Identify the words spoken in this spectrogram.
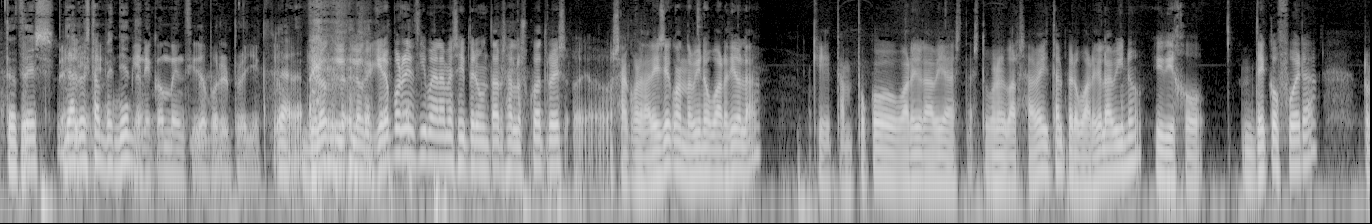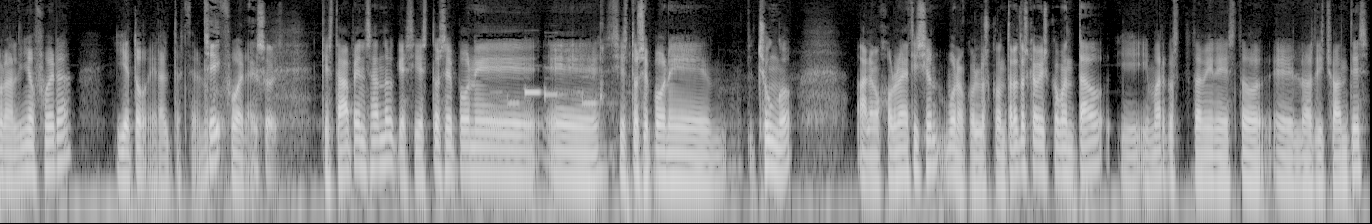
Entonces ya lo están vendiendo. Viene convencido por el proyecto. Claro. Yo lo, lo- lo que quiero poner encima de la mesa y preguntaros a los cuatro es, eh, ¿os acordaréis de cuando vino Guardiola? Que tampoco Guardiola había estuvo en el Barça B y tal, pero Guardiola vino y dijo, Deco fuera, Ronaldinho fuera y Eto era el tercero, ¿no? Sí, fuera. eso es. que estaba pensando que si esto se pone eh, si esto se pone chungo a lo mejor una decisión bueno con los contratos que habéis comentado y, y Marcos tú también esto eh, lo has dicho antes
